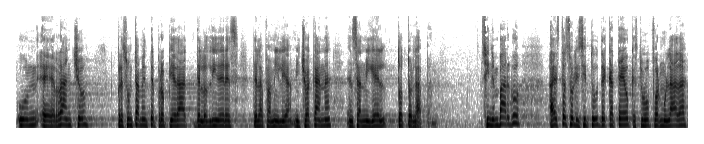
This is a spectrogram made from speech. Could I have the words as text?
un eh, rancho presuntamente propiedad de los líderes de la familia michoacana en San Miguel Totolapan. Sin embargo, a esta solicitud de cateo que estuvo formulada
